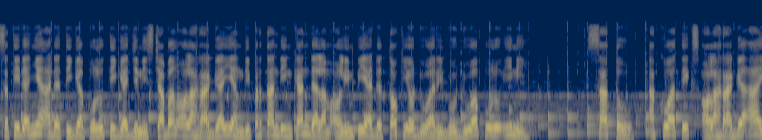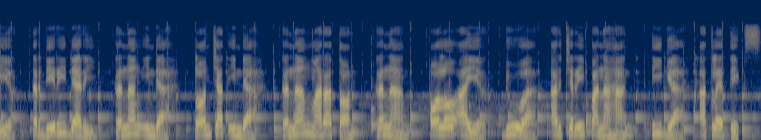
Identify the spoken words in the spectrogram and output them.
Setidaknya ada 33 jenis cabang olahraga yang dipertandingkan dalam Olimpiade Tokyo 2020 ini. 1. Aquatics olahraga air, terdiri dari renang indah, loncat indah, renang maraton, renang, polo air, 2. Archery panahan, 3. Athletics,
